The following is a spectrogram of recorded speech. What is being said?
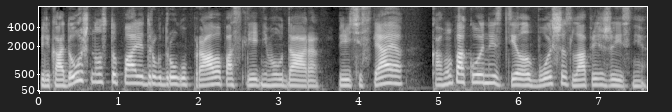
великодушно уступали друг другу право последнего удара, перечисляя, кому покойный сделал больше зла при жизни,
